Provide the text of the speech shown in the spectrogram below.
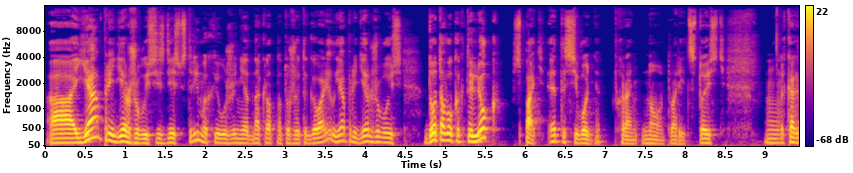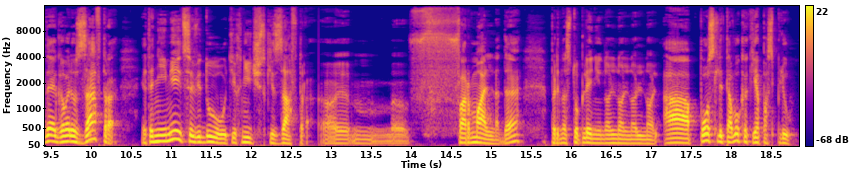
А я придерживаюсь и здесь в стримах, и уже неоднократно тоже это говорил, я придерживаюсь до того, как ты лег спать, это сегодня ну, творится. То есть, когда я говорю завтра, это не имеется в виду технически завтра, а, формально, да, при наступлении 0000, а после того, как я посплю.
